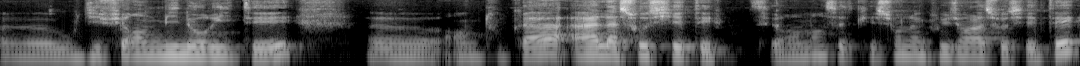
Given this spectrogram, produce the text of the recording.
euh, ou différentes minorités, euh, en tout cas, à la société. C'est vraiment cette question de l'inclusion à la société.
